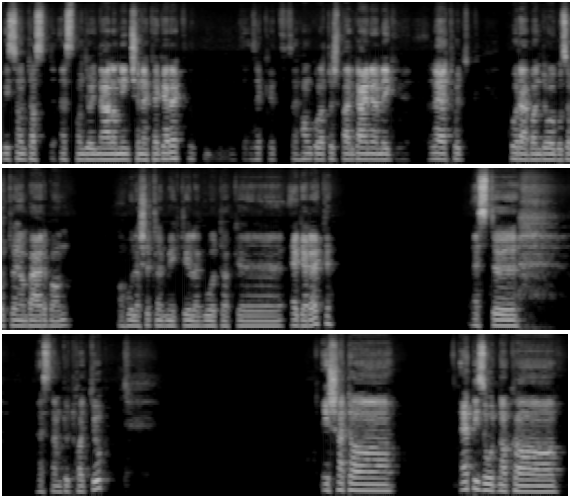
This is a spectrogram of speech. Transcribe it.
viszont azt, ezt mondja, hogy nálam nincsenek egerek. Ezeket hangulatos, bár Geiner még lehet, hogy korábban dolgozott olyan bárban, ahol esetleg még tényleg voltak egerek. Ezt ezt nem tudhatjuk. És hát a epizódnak a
